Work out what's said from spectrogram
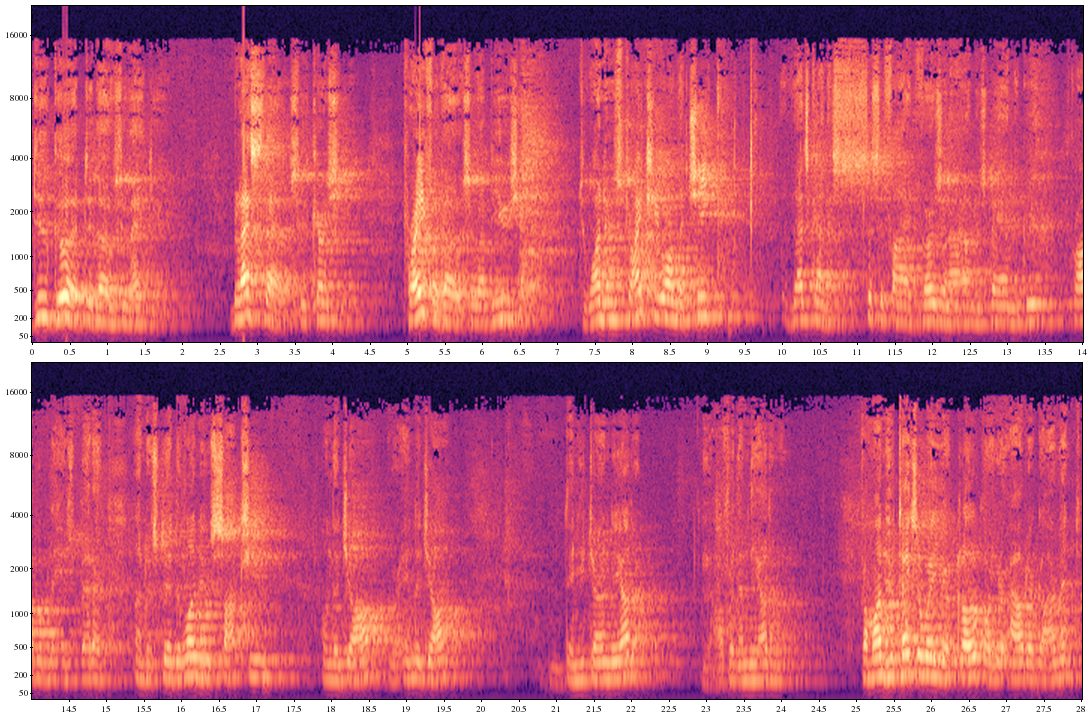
Do good to those who hate you. Bless those who curse you. Pray for those who abuse you. To one who strikes you on the cheek, that's kind of sissified version, I understand. The Greek probably is better understood. The one who socks you on the jaw or in the jaw, then you turn the other. You offer them the other one. From one who takes away your cloak or your outer garment,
